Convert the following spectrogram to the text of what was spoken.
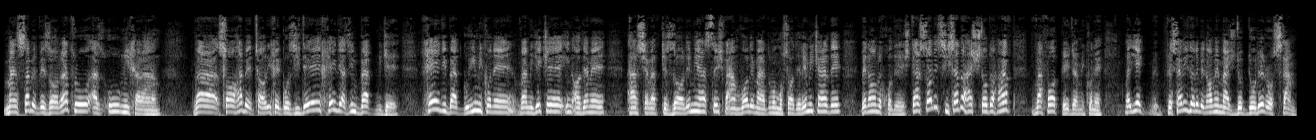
منصب وزارت رو از او می‌خرند و صاحب تاریخ گزیده خیلی از این بد میگه. خیلی بدگویی می‌کنه و میگه که این آدم عرض شود که ظالمی هستش و اموال مردم رو مصادره می‌کرده به نام خودش. در سال 387 وفات پیدا می‌کنه و یک پسری داره به نام مجد دوله رستم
